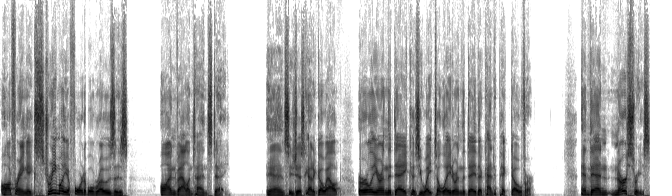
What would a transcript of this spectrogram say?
offering extremely affordable roses on Valentine's Day. And so you just got to go out earlier in the day because you wait till later in the day, they're kind of picked over. And then nurseries,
